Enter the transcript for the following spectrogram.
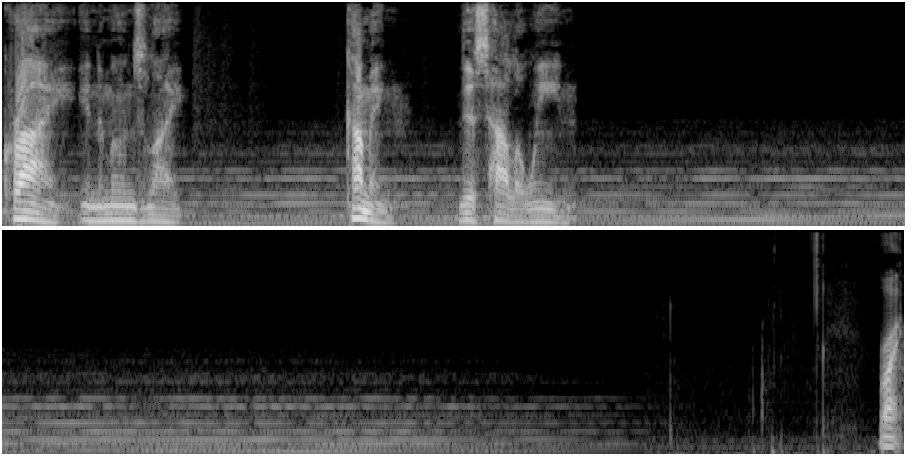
Cry in the moon's light. Coming this Halloween. Right,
